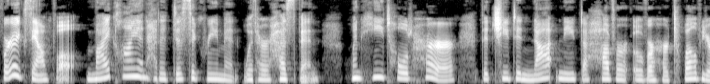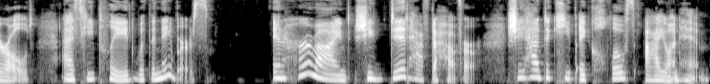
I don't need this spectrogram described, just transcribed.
For example, my client had a disagreement with her husband when he told her that she did not need to hover over her 12 year old as he played with the neighbors. In her mind, she did have to hover. She had to keep a close eye on him.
